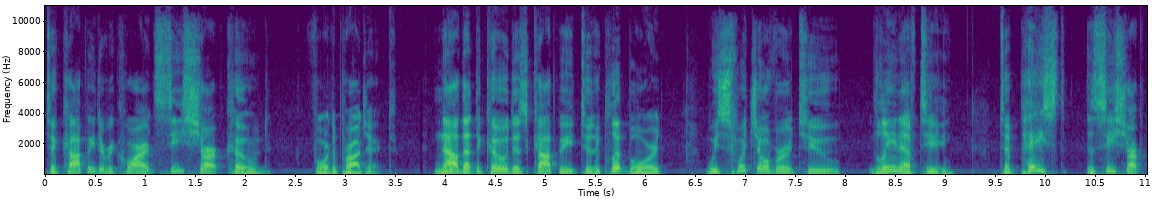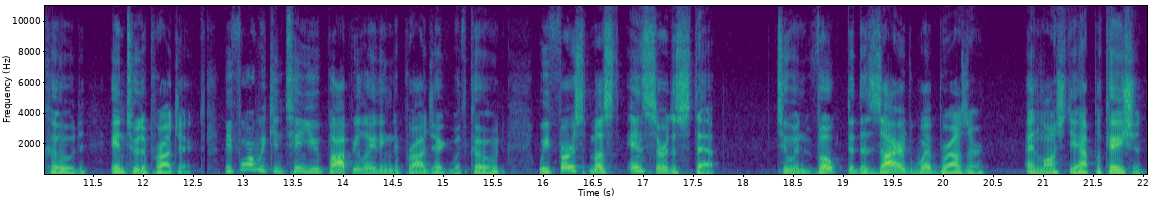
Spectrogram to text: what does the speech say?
to copy the required C sharp code for the project. Now that the code is copied to the clipboard, we switch over to LeanFT to paste the C sharp code into the project. Before we continue populating the project with code, we first must insert a step to invoke the desired web browser and launch the application.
